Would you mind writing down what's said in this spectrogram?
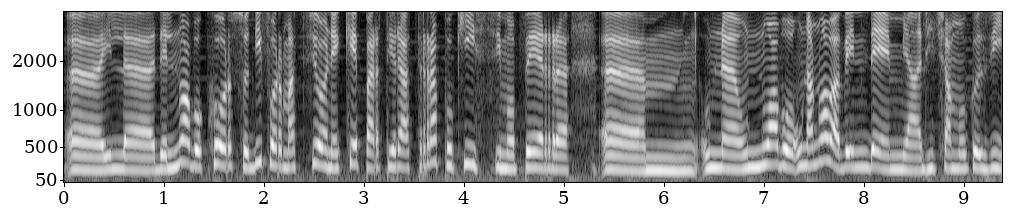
eh, il, del nuovo corso di formazione che partirà tra pochissimo per ehm, un, un nuovo, una nuova vendemmia, diciamo così,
